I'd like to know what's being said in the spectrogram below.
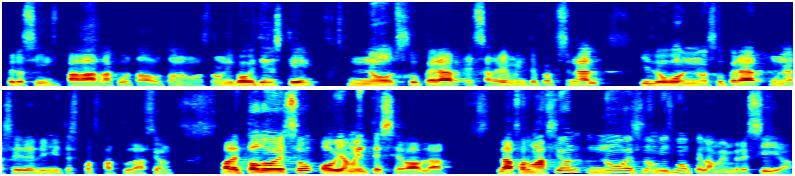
pero sin pagar la cuota de autónomos. Lo único que tienes que no superar el salario mínimo interprofesional y luego no superar una serie de límites por facturación. ¿Vale? Todo eso obviamente se va a hablar. La formación no es lo mismo que la membresía.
